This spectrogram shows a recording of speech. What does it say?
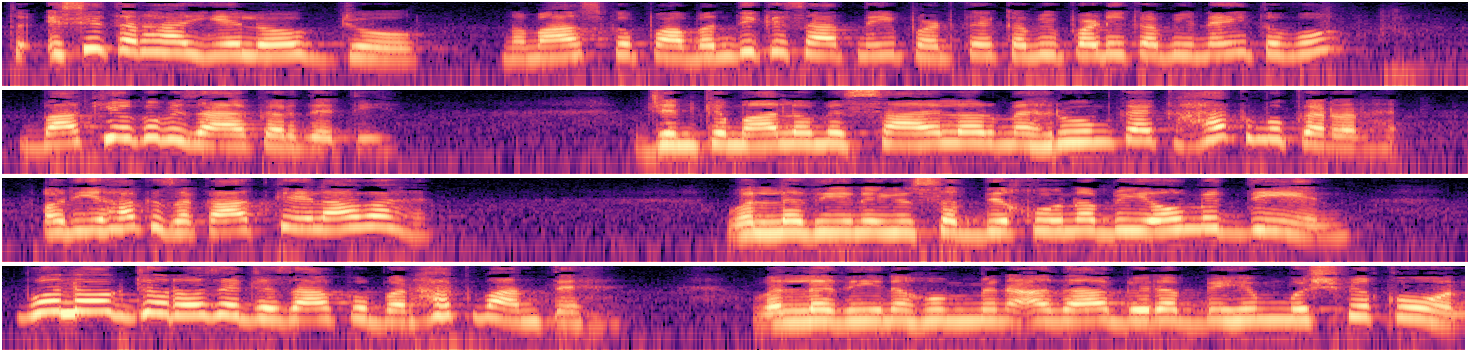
تو اسی طرح یہ لوگ جو نماز کو پابندی کے ساتھ نہیں پڑھتے، کبھی پڑھی، کبھی نہیں، تو وہ باقیوں کو بھی ضائع کر دیتی جن کے مالوں میں سائل اور محروم کا ایک حق مقرر ہے اور یہ حق زکات کے علاوہ ہے۔ ولدین یوسدقون بیوم الدین وہ لوگ جو روزے جزا کو برحق مانتے ہیں۔ ولدین من عذاب ربهم مشفقون،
